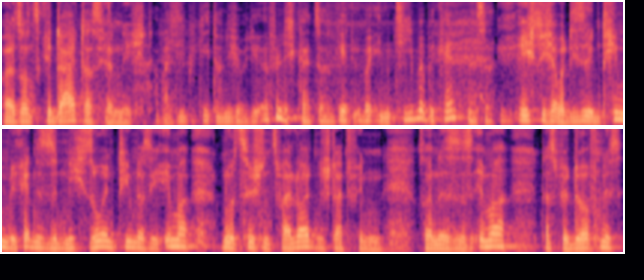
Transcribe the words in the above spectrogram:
weil sonst gedeiht das ja nicht. Aber Liebe geht doch nicht über die Öffentlichkeit, sondern geht über intime Bekenntnisse. Richtig, aber diese intimen Bekenntnisse sind nicht so intim, dass sie immer nur zwischen zwei Leuten stattfinden, sondern es ist immer das Bedürfnis,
